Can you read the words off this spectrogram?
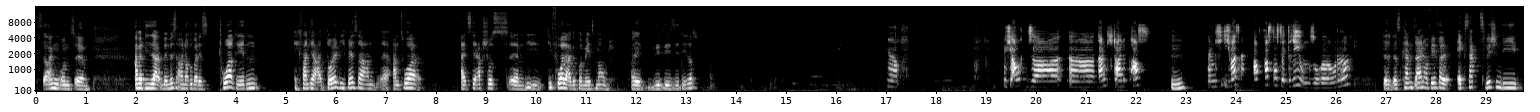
sagen. Und ähm, aber dieser, wir müssen auch noch über das Tor reden. Ich fand ja deutlich besser am, äh, am Tor als der Abschluss ähm, die, die Vorlage von Mason Mount. Also, wie, wie seht ihr das? Ja. Ich auch dieser äh, ganz steile Pass. Mhm. Ich, ich weiß gar nicht, fast aus der Drehung sogar, oder? Das, das kann sein, auf jeden Fall exakt zwischen die,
